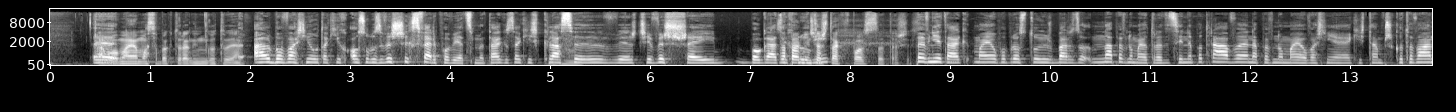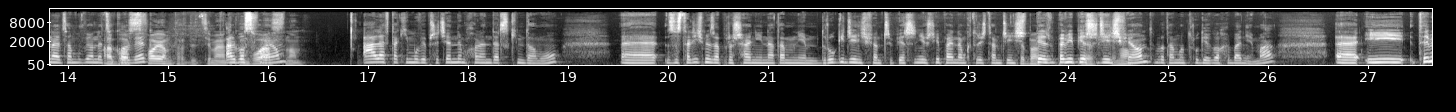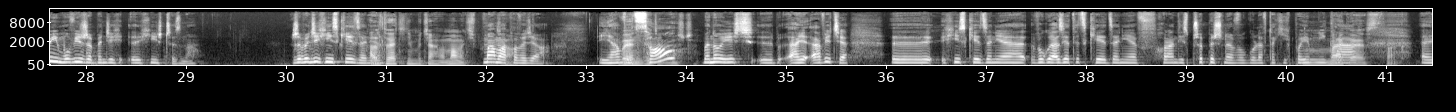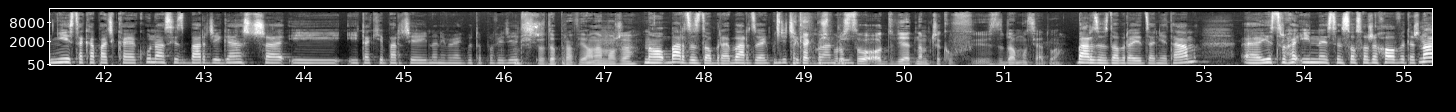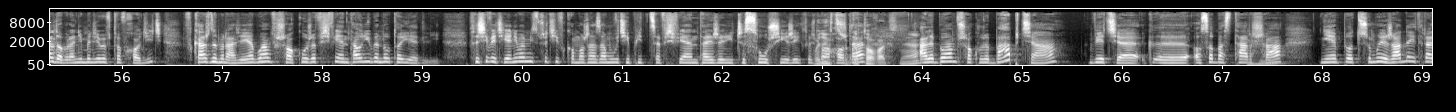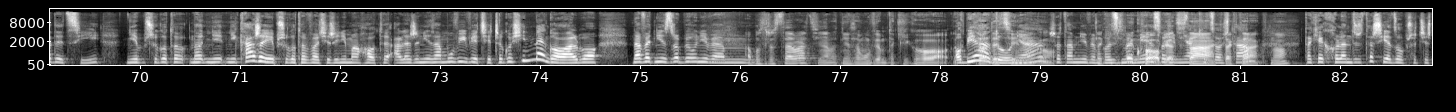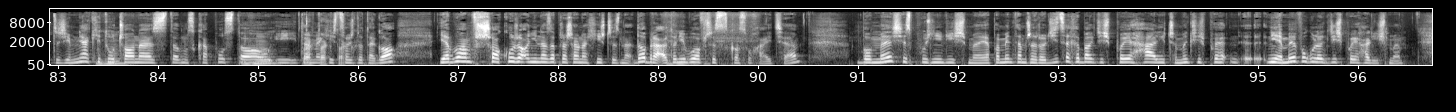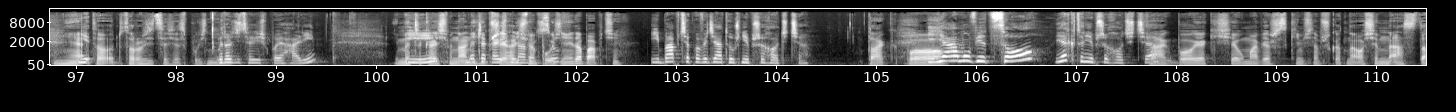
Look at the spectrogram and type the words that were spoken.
E, Albo mają osobę, która im gotuje. albo właśnie u takich osób z wyższych sfer powiedzmy, tak? Z jakiejś klasy, wiecie, wyższej, bogatych Zapewne ludzi. też tak w Polsce też jest. Pewnie tak, mają po prostu już bardzo, na pewno mają tradycyjne potrawy, na pewno mają właśnie jakieś tam przygotowane, zamówione Albo cokolwiek, swoją tradycję mają Albo taką swoją. własną. Ale w takim, mówię, przeciętnym holenderskim domu e, zostaliśmy zaproszeni na tam, nie wiem, drugi dzień świąt, czy pierwszy, już nie pamiętam, któryś tam dzień, Chyba pier, pewnie pierwszy, pierwszy, dzień no. świąt, bo tam u drugiego chyba nie ma. E, I ty mi mówisz, że będzie chi- chińszczyzna. Że będzie chińskie jedzenie. Ale to ja ci nie powiedziałem, mama ci Mama powiedziała. I ja mówię, co? Będą jeść, y, a, a wiecie, y, chińskie jedzenie, w ogóle azjatyckie jedzenie w Holandii jest przepyszne w ogóle, w takich pojemnikach. Mega jest, tak. E, Nie jest taka paćka jak u nas, jest bardziej gęstsze i, i takie bardziej, no nie wiem jakby to powiedzieć. Myślę, doprawione może. No bardzo jest dobre, bardzo. Jak będziecie Tak jakbyś po Holandii, prostu od Wietnamczyków z domu zjadła. bardzo jest dobre jedzenie tam. E, Jest trochę inny, jest ten sos orzechowy też. No ale dobra, nie będziemy w to wchodzić. W każdym razie ja byłam w szoku, że w święta oni będą to jedli. W sensie wiecie, ja nie mam nic przeciwko, można zamówić i pizzę w święta, jeżeli, czy sushi, jeżeli ktoś Chcesz ochotę. gotować, nie? Ale byłam w szoku, że babcia, wiecie, y, osoba starsza Mhm. nie podtrzymuje żadnej tradycji, nie, przygotow- no, nie, nie każe jej przygotowywać, jeżeli nie ma ochoty, ale że nie zamówi, wiecie, czegoś innego, albo nawet nie zrobią, nie wiem, Albo z restauracji nawet nie zamówią takiego obiadu, nie? Że tam, nie wiem, Taki powiedzmy mięso, obiad, ziemniaki, tak, coś tak, tam. tak, no. Tak jak Holendrzy też jedzą przecież te ziemniaki tłuczone z, tam, z kapustą Mhm. i, i tam Tak, tak, jakieś tak. coś do tego. Ja byłam w szoku, że oni nas zapraszają na chińszczyznę. Dobra, ale to Mhm. nie było wszystko, słuchajcie. Bo my się spóźniliśmy. Ja pamiętam, że rodzice chyba gdzieś pojechali, czy my gdzieś pojechali. Nie, my w ogóle gdzieś pojechaliśmy. Nie, Nie- To, to rodzice się spóźnili. Rodzice gdzieś pojechali. I my i czekaliśmy na nich i czekaliśmy na przyjechaliśmy później do babci. I babcia powiedziała, to już nie przychodźcie. Tak, bo... I ja mówię, co? Jak to nie przychodźcie? Tak, bo jak się umawiasz z kimś na przykład na 18,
